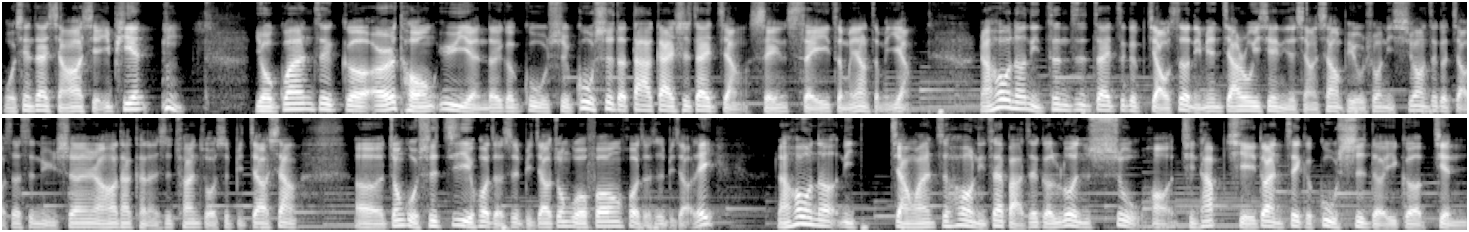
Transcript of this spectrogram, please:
我现在想要写一篇 有关这个儿童寓言的一个故事，故事的大概是在讲谁谁怎么样怎么样。然后呢，你甚至在这个角色里面加入一些你的想象，比如说你希望这个角色是女生，然后她可能是穿着是比较像，呃，中古世纪，或者是比较中国风，或者是比较诶。然后呢，你讲完之后，你再把这个论述哈，请他写一段这个故事的一个简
